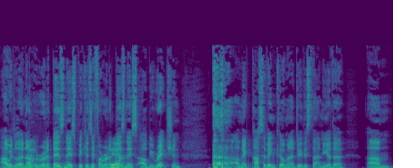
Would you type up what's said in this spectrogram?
I would learn how to run a business because if I run a yeah. business, I'll be rich and I'll make passive income and I do this, that, and the other. Um,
